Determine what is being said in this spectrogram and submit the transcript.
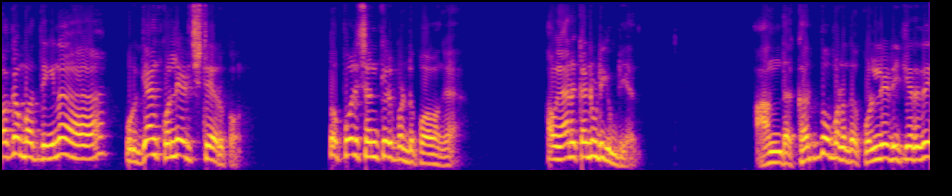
பக்கம் பார்த்தீங்கன்னா ஒரு கேங் கொள்ளையடிச்சிட்டே இருக்கும். இப்போ போலீஸ் என்கொயரி பண்ணிட்டு போவாங்க. அவங்க யாரும் கண்டுபிடிக்க முடியாது. அந்த கருப்பு பணத்தை கொள்ளையடிக்கிறதே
